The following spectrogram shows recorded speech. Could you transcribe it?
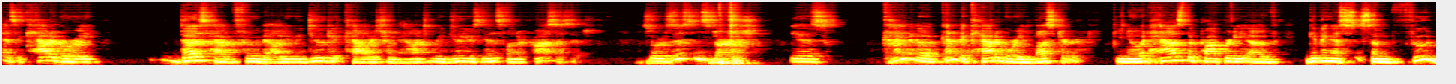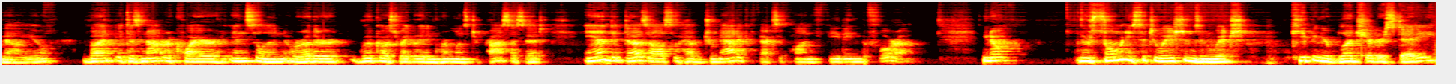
as a category does have food value. We do get calories from that. We do use insulin to process it. So resistant starch is kind of a kind of a category buster. You know, it has the property of giving us some food value, but it does not require insulin or other glucose regulating hormones to process it. And it does also have dramatic effects upon feeding the flora. You know, there's so many situations in which keeping your blood sugar steady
